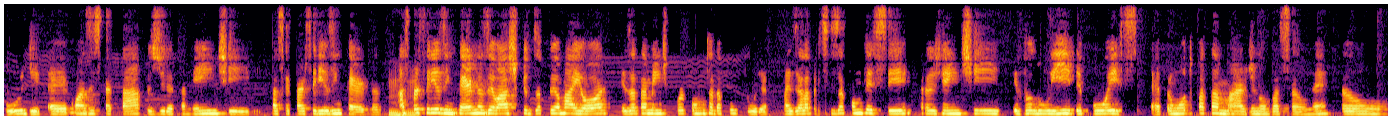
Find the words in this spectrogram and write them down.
Food, é, com as startups diretamente, parcerias internas. Uhum. As parcerias internas, eu acho que o desafio é maior exatamente por conta da cultura, mas ela precisa acontecer para a gente evoluir depois é, para um outro patamar de inovação, né? Então,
